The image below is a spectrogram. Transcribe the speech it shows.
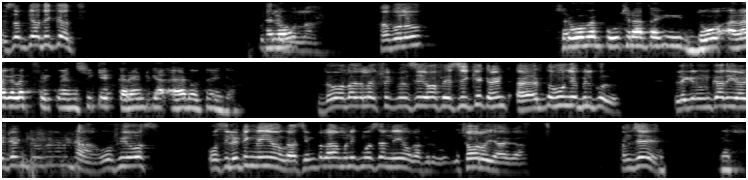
ऋषभ क्या दिक्कत? कुछ नहीं हेलो। बोलना। हाँ बोलो। सर वो मैं पूछ रहा था कि दो अलग अलग फ्रीक्वेंसी के करंट क्या ऐड होते हैं क्या? दो अलग अलग फ्रीक्वेंसी ऑफ़ एसी के करंट ऐड तो होंगे बिल्कुल। लेकिन उनका रिजल्टेंट होगा ना बेटा? वो फिर वो ओसिलेटिंग नहीं होगा। सिंपल हार्मोनिक मोशन नहीं होगा फिर वो कुछ और हो जाएगा। समझे? यस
